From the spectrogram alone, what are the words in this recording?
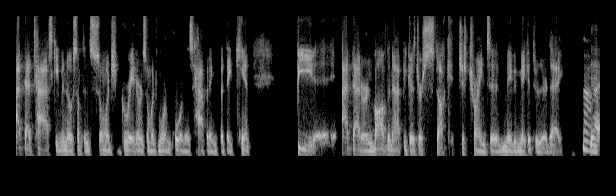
at that task even though something so much greater and so much more important is happening but they can't be at that or involved in that because they're stuck just trying to maybe make it through their day yeah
